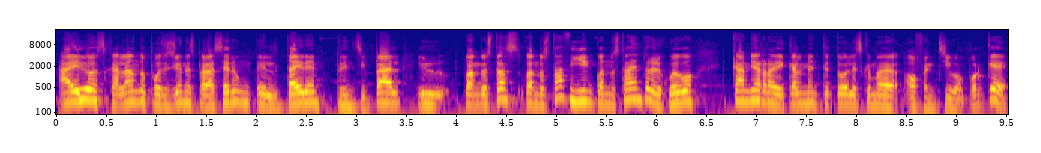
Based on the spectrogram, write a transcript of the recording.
Ha ido escalando posiciones para ser el Tyrant principal y cuando, estás, cuando está bien, cuando está dentro del juego, cambia radicalmente todo el esquema ofensivo. ¿Por qué?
